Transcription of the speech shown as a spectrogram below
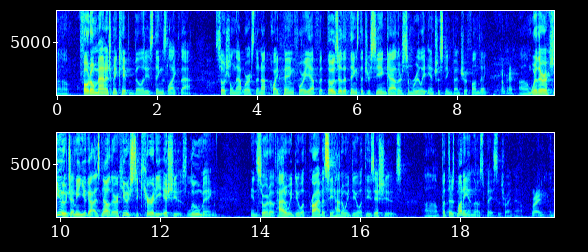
uh, photo management capabilities, things like that social networks they're not quite paying for yet, but those are the things that you're seeing gather some really interesting venture funding. Okay. Um, where there are huge, I mean, you guys know, there are huge security issues looming in sort of how do we deal with privacy, how do we deal with these issues. Uh, but there's money in those spaces right now. Right. And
